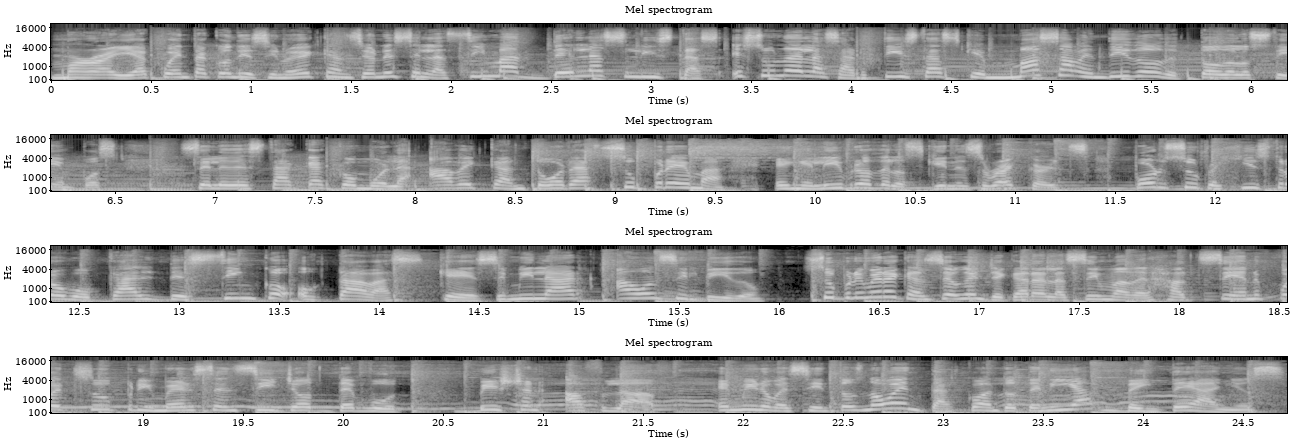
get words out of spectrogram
Mariah cuenta con 19 canciones en la cima de las listas. Es una de las artistas que más ha vendido de todos los tiempos. Se le destaca como la ave cantora suprema en el libro de los Guinness Records por su registro vocal de 5 octavas, que es similar a un silbido. Su primera canción en llegar a la cima del Hot 100 fue su primer sencillo debut, Vision of Love, en 1990, cuando tenía 20 años.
